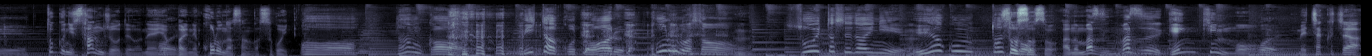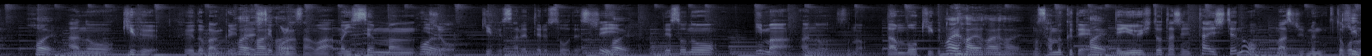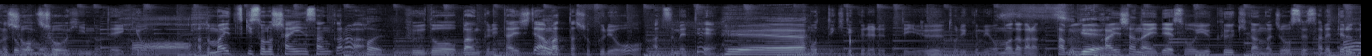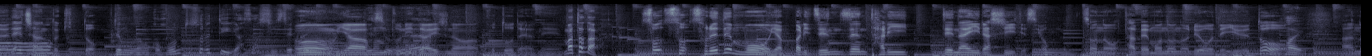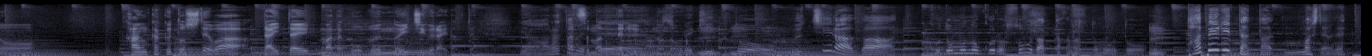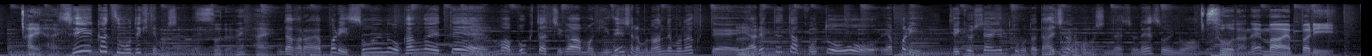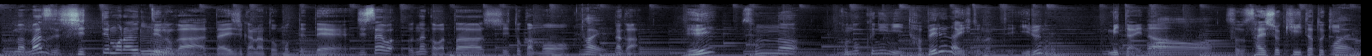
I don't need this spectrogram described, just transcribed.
特に三条ではね、はい。やっぱりねコロナさんがすごい。あー。なんか 見たことある。コロナさん、うんそういった世代にうん。エアコン確か、そうそうそう。あのまずまず現金もはい。めちゃくちゃはい。あの寄付フードバンクに対してコロナさんは、まあ、1000万以は上寄付されてるそうですし、はい。でその今あのその暖房器具とかはいはいはいはい。もう寒くてはい。っていう人たちに対しての、まあ、自分のところの商寄付とかも。商品の提供。はあ。と毎月その社員さんからはい。フードバンクに対して余った食料を集めてへえ。持ってきてくれるっていう取り組みを、まあ、だから多分すげえ。会社内でそういう空気感が醸成されてるんだよあーねちゃんときっと。でもなんか本当それって優しい世界うん、いや本当に大事なことだよね。まあただそそそれでもやっぱり全然足りてないらしいですよ。うんその食べ物の量で言うと、はいあの感覚としてはだいたいまだ5分の1ぐらいだって。いや改めてそれ聞くと、うんうんうちらが子供の頃そうだったかなと思うと、うん。食べれたたましたよね、はいはい。生活もできてましたよね。そうだね。はい。だからやっぱりそういうのを考えて、うん。まあ、僕たちが、まあ、偽善者でも何でもなくて、うん。やれてたことをやっぱり提供してあげるってことは大事なのかもしれないですよねそういうのは。そうだね。まあやっぱり、まあ、まず知ってもらうっていうのが大事かなと思ってて、実際はなんか私とかもはい。なんかえ？そんなこの国に食べれない人なんているの？みたいなあその最初聞いた時、ーはい。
